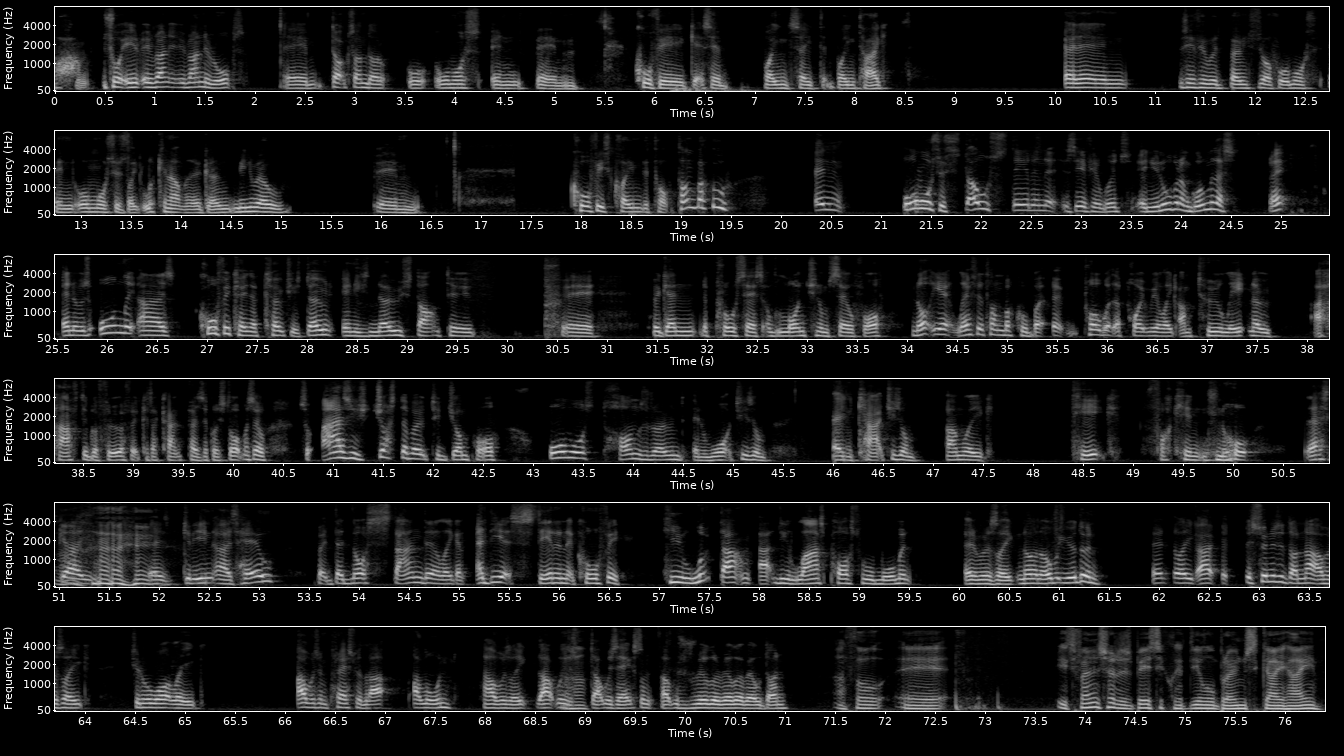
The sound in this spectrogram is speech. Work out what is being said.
So he, he ran he ran the ropes, um, ducks under o- Omos, and um, Kofi gets a blind side blind tag, and then Xavier Woods bounces off Omos, and Omos is like looking at the ground. Meanwhile, um, Kofi's climbed the top turnbuckle, and Omos is still staring at Xavier Woods. And you know where I'm going with this, right? And it was only as Kofi kind of crouches down and he's now starting to uh, begin the process of launching himself off. Not yet left the turnbuckle, but it, probably at the point where like I'm too late now. I have to go through with it because I can't physically stop myself. So as he's just about to jump off, Omos turns around and watches him and catches him. I'm like, take fucking note. This guy is green as hell, but did not stand there like an idiot staring at Kofi. He looked at him at the last possible moment and was like, "No, no, what you're doing?" it, like I, as soon as he done that, I was like, do you know what? Like, I was impressed with that alone. I was like, that was Uh-huh. that was excellent. That was really really well done. I thought uh, his finisher is basically D'Lo Brown sky high,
